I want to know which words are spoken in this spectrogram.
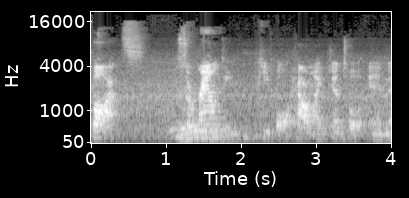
thoughts surrounding people. How am I gentle in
